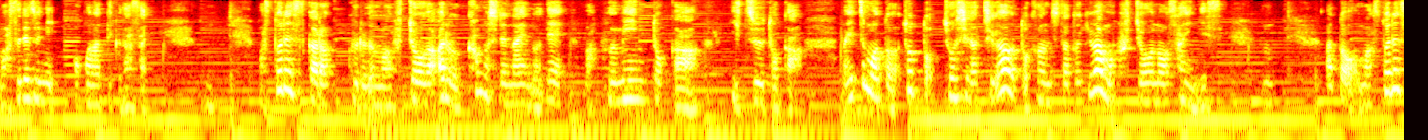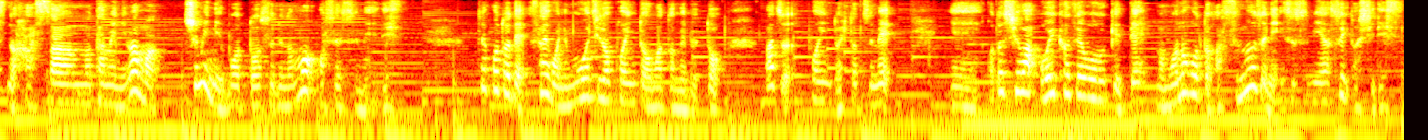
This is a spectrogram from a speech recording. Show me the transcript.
忘れずに行ってください。ストレスから来るま不調があるかもしれないので、ま不眠とか胃痛とか、まいつもとちょっと調子が違うと感じた時はもう不調のサインです。あと、まストレスの発散のためには、ま趣味に没頭するのもおすすめです。ということで、最後にもう一度ポイントをまとめると、まずポイント1つ目、えー、今年は追い風を受けて、まあ、物事がスムーズに進みやすい年です。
